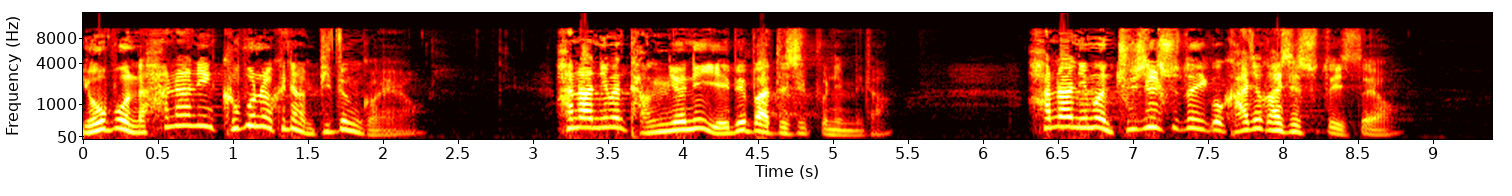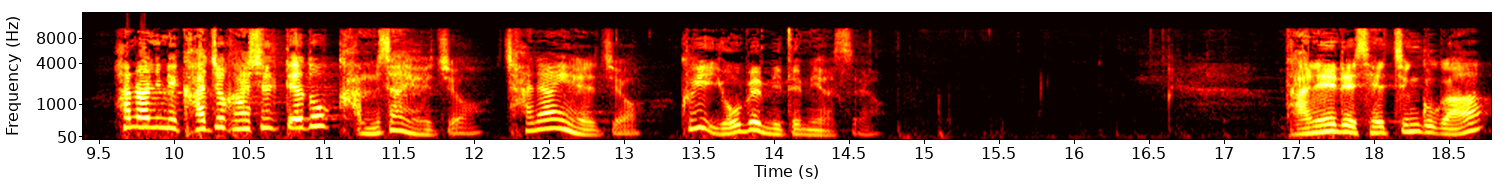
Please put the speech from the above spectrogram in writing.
욥은 하나님 그분을 그냥 믿은 거예요. 하나님은 당연히 예배 받으실 분입니다. 하나님은 주실 수도 있고 가져가실 수도 있어요. 하나님이 가져가실 때도 감사해야죠. 찬양해야죠. 그게 욥의 믿음이었어요. 다니엘의 세 친구가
